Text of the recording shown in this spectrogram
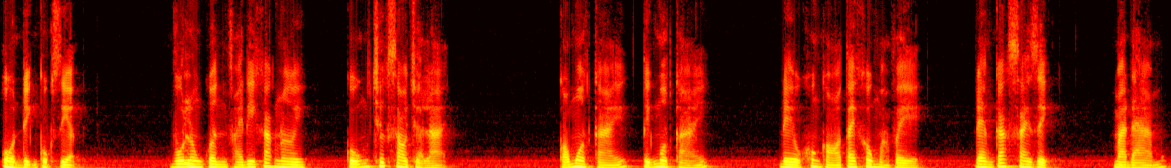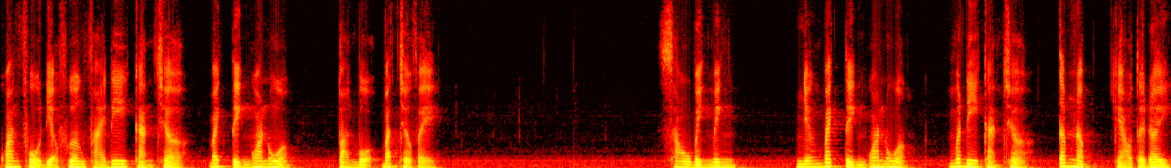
Ổn định cục diện, Vũ Long Quân phải đi khác nơi cũng trước sau trở lại. Có một cái, tính một cái, Đều không có tay không mà về, Đem các sai dịch Mà đám quan phủ địa phương phái đi cản trở, Bách tính oan uổng, Toàn bộ bắt trở về. Sau bình minh, Những bách tính oan uổng Mất đi cản trở Tâm nập kéo tới đây.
